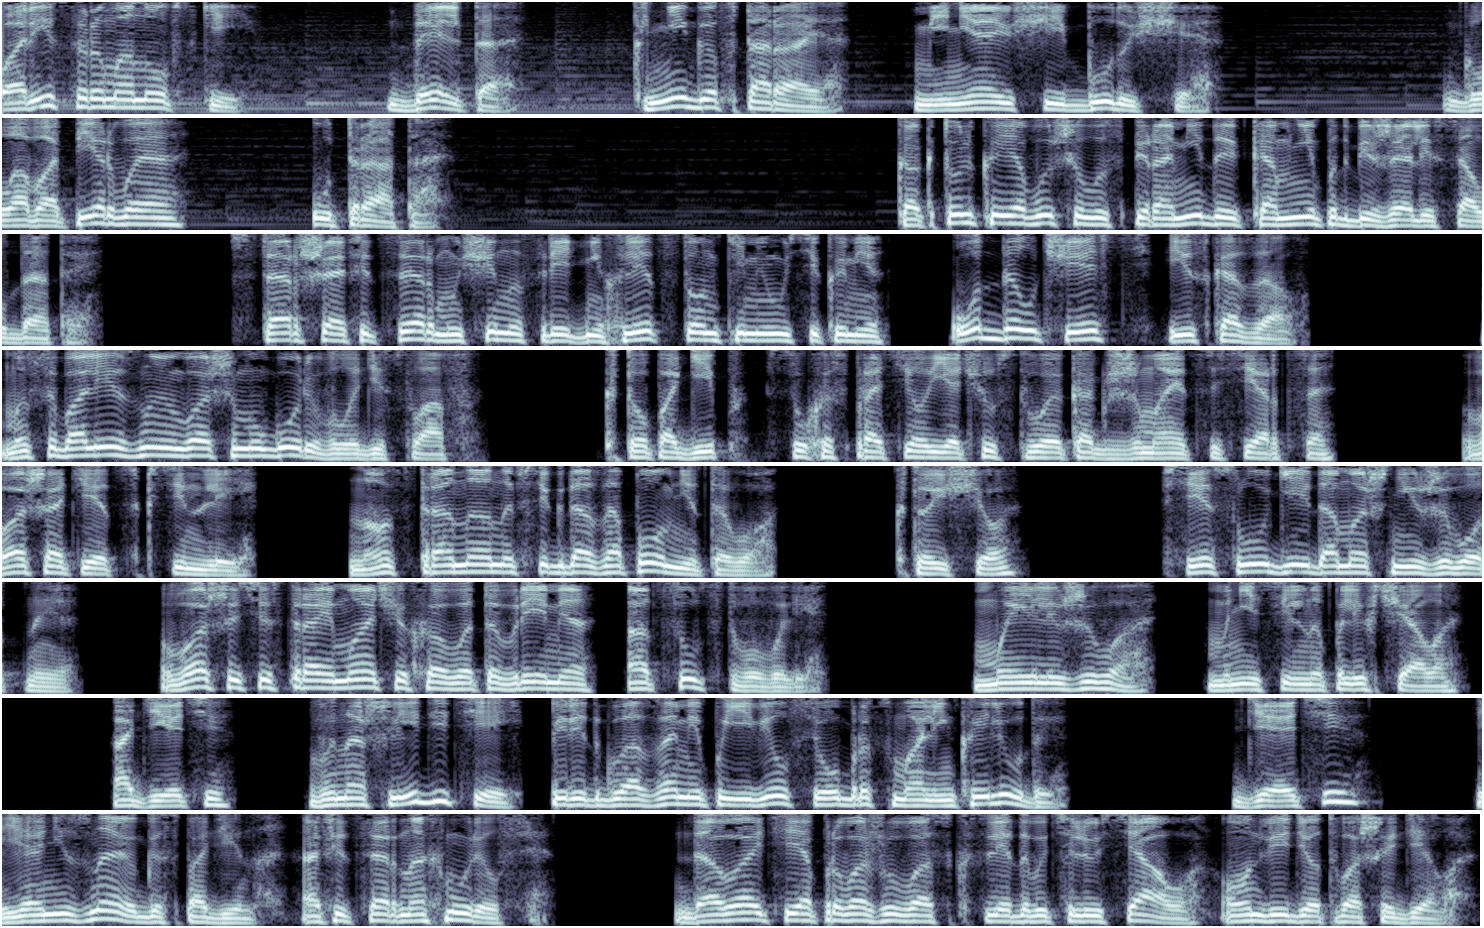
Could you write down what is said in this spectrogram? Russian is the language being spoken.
Борис Романовский. Дельта. Книга вторая. Меняющий будущее. Глава первая. Утрата. Как только я вышел из пирамиды, ко мне подбежали солдаты. Старший офицер, мужчина средних лет с тонкими усиками, отдал честь и сказал. «Мы соболезнуем вашему горю, Владислав». «Кто погиб?» – сухо спросил я, чувствуя, как сжимается сердце. Ваш отец Ксинли. Но страна навсегда запомнит его. Кто еще? Все слуги и домашние животные. Ваша сестра и мачеха в это время отсутствовали. Мэйли жива. Мне сильно полегчало. А дети? Вы нашли детей? Перед глазами появился образ маленькой Люды. Дети? Я не знаю, господин. Офицер нахмурился. Давайте я провожу вас к следователю Сяо, он ведет ваше дело.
